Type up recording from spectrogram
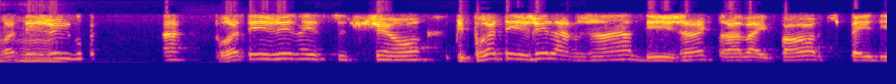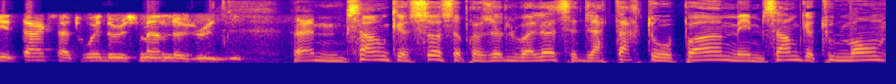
protéger le gouvernement, protéger les institutions, puis protéger l'argent des gens qui travaillent fort, qui payent des taxes à tous les deux semaines le jeudi. Euh, il me semble que ça, ce projet de loi-là, c'est de la tarte aux pommes, mais il me semble que tout le monde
